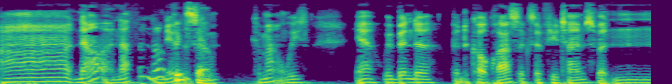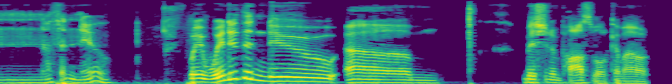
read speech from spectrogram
Uh, no, nothing I don't new. think so. Come, come out. We, yeah, we've been to been to cult classics a few times, but nothing new. Wait, when did the new um, Mission Impossible come out?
